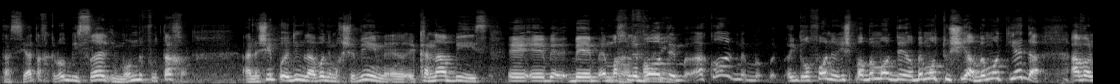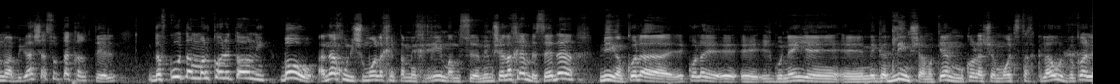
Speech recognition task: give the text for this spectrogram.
תעשיית החקלאות בישראל היא מאוד מפותחת. אנשים פה יודעים לעבוד עם מחשבים, אה, קנאביס, אה, אה, במחלבות, הכל, הידרופונים, יש פה הרבה מאוד, הרבה מאוד תושייה, הרבה מאוד ידע. אבל מה, בגלל שעשו את הקרטל, דפקו אותם מלכודת עוני. בואו, אנחנו נשמור לכם את המחירים המסוימים שלכם, בסדר? מי, גם כל, כל הארגוני מגדלים שם, כן? כל השם מועצת החקלאות וכל...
